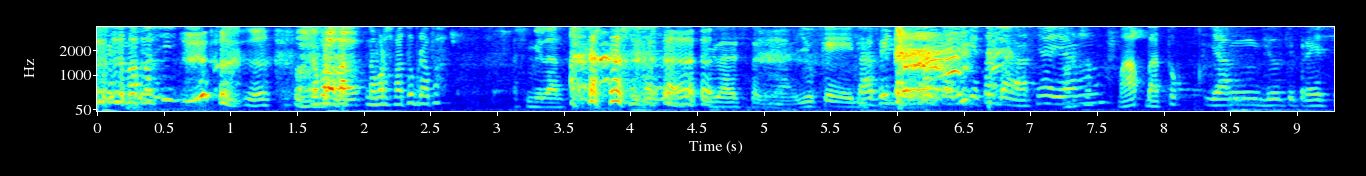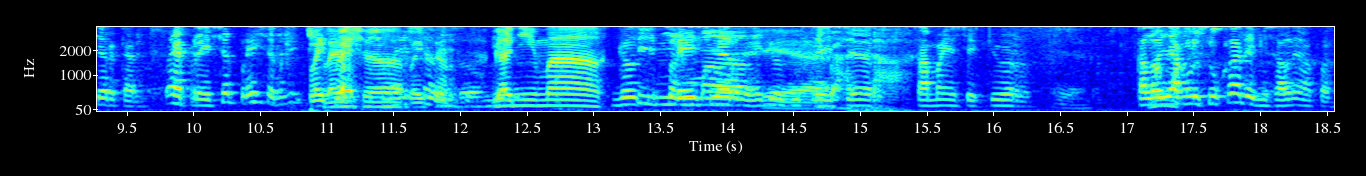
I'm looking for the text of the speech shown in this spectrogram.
Film apa sih nomor nomor sepatu berapa? Sembilan sembilan setengah UK tapi edition. ini tadi kita bahasnya yang Maaf batuk. yang guilty pleasure kan eh pressure pleasure sih Pleasure, Pleasure. pleasure. Gak nyimak. guilty pleasure ya guilty Iya. pleasure sama insecure Iya. kalau yang lu suka deh misalnya apa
